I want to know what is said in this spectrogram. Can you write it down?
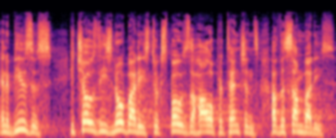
and abuses? He chose these nobodies to expose the hollow pretensions of the somebodies.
